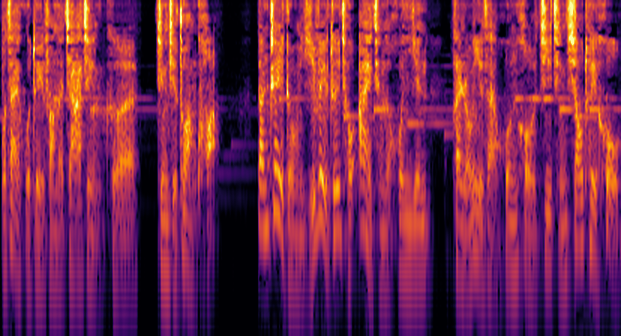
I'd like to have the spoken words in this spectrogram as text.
不在乎对方的家境和经济状况，但这种一味追求爱情的婚姻，很容易在婚后激情消退后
